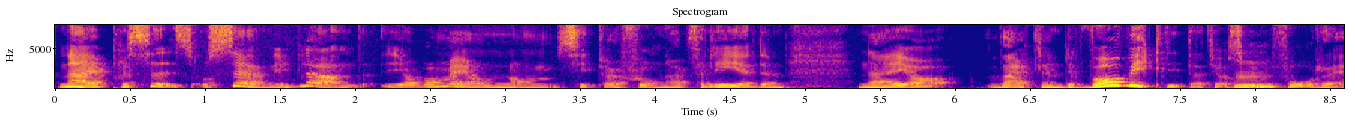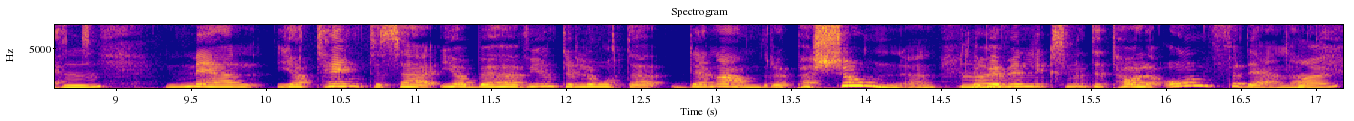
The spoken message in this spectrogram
Nej precis och sen ibland, jag var med om någon situation här förleden när jag verkligen det var viktigt att jag skulle mm. få rätt. Mm. Men jag tänkte så här, jag behöver ju inte låta den andra personen, Nej. jag behöver liksom inte tala om för den att Nej.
